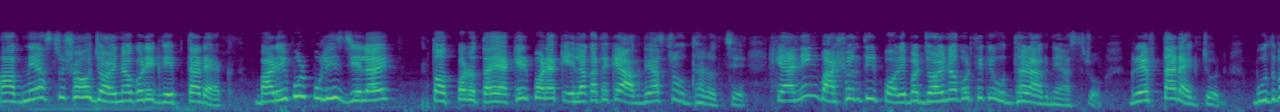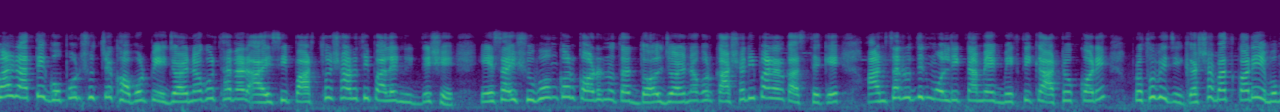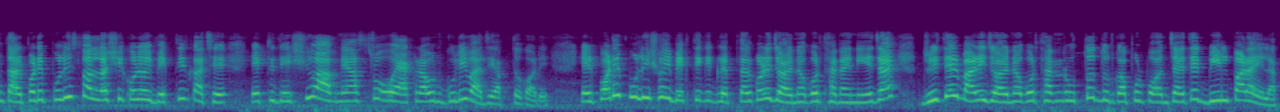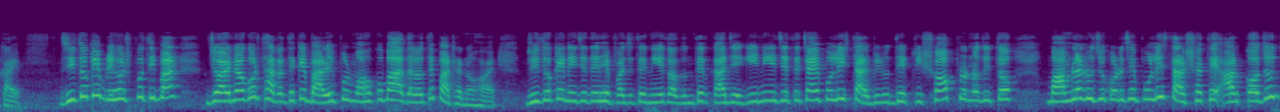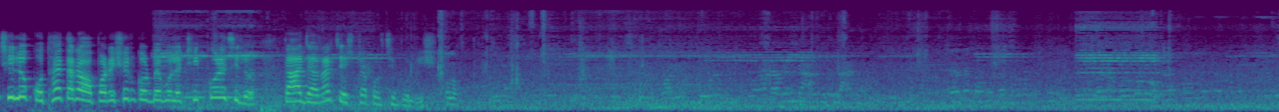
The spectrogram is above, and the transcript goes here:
আগ্নেয়াস্ত্রসহ জয়নগরে গ্রেপ্তার এক। বারুইপুর পুলিশ জেলায় তৎপরতায় একের পর এক এলাকা থেকে আগ্নেয়াস্ত্র উদ্ধার হচ্ছে। ক্যানিং বাসন্তীর পর এবার জয়নগর থেকে উদ্ধার আগ্নেয়াস্ত্র। গ্রেফতার একজন। বুধবার রাতে গোপন সূত্রে খবর পেয়ে জয়নগর থানার আইসি পার্থ সারথী পালের নির্দেশে এসআই শুভঙ্কর করণ ও তার দল জয়নগর কাশারিপাড়ার কাছ থেকে আনসারউদ্দিন মল্লিক নামে এক ব্যক্তিকে আটক করে, প্রথমে জিজ্ঞাসাবাদ করে এবং তারপরে পুলিশ তল্লাশি করে ওই ব্যক্তির কাছে একটি দেশীয় আগ্নেয়াস্ত্র ও এক রাউন্ড গুলি বাজেয়াপ্ত করে। এরপরে পুলিশ ওই ব্যক্তিকে গ্রেপ্তার করে জয়নগর থানায় নিয়ে যায় ধৃতের বাড়ি জয়নগর থানার উত্তর দুর্গাপুর পঞ্চায়েতের বিলপাড়া এলাকায়। ধৃতকে বৃহস্পতিবার জয়নগর থানা থেকে বারুইপুর মহকুমা আদালতে পাঠানো হয়। ধৃতকে নিজেদের হেফাজতে নিয়ে তদন্তের কাজ এগিয়ে নিয়ে যেতে চায় পুলিশ। তার বিরুদ্ধে একটি স্বপ্রণোদিত মামলা রুজু করেছে পুলিশ। তার সাথে আর কজন ছিল, কোথায় তারা অপারেশন করবে বলে ঠিক করেছিল, তা জানার চেষ্টা করছে পুলিশ।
